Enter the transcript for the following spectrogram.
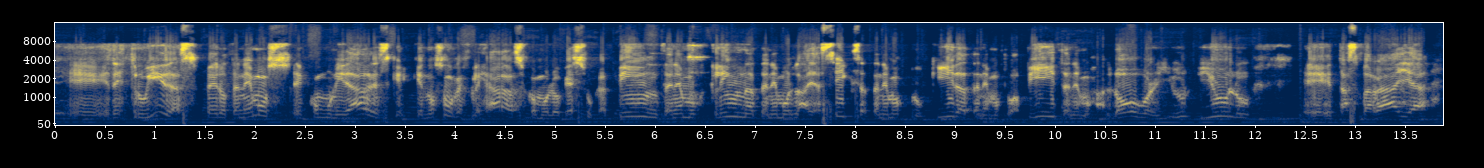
eh, destruidas, pero tenemos eh, comunidades que, que, no son reflejadas, como lo que es Sucatín, tenemos Clina, tenemos La Ayaxixa, tenemos Bruquira, tenemos Tuapí, tenemos Alover, Yulu, eh, Tasbaraya.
